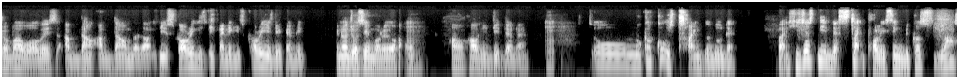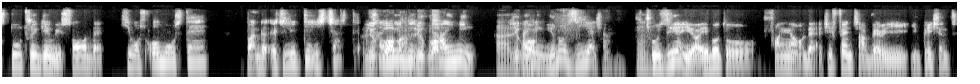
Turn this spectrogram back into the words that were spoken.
Drogba was always up, down, up, down, but down. He's scoring, he's defending. He's scoring, he's defending. You know, Jose Mourinho, how, Mm. how, how he did that, right? Mm. So Lukaku is trying to do that. But he just need that slight policing because last two, three games we saw that he was almost there, but the agility is just Lukewarm, ah, bit lukewarm. timing. Uh, lukewarm. Timing. You know Ziyech, ah? Mm. through Ziyech, you are able to find out that actually fans are very impatient.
